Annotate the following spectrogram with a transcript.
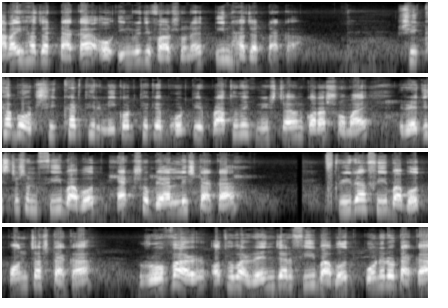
আড়াই হাজার টাকা ও ইংরেজি ভার্সনে তিন হাজার টাকা। শিক্ষা বোর্ড শিক্ষার্থীর নিকট থেকে ভর্তির প্রাথমিক নিশ্চয়ন করার সময় রেজিস্ট্রেশন ফি বাবদ একশো বিয়াল্লিশ টাকা, ক্রীড়া ফি বাবদ পঞ্চাশ টাকা রোভার অথবা রেঞ্জার ফি বাবদ পনেরো টাকা,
